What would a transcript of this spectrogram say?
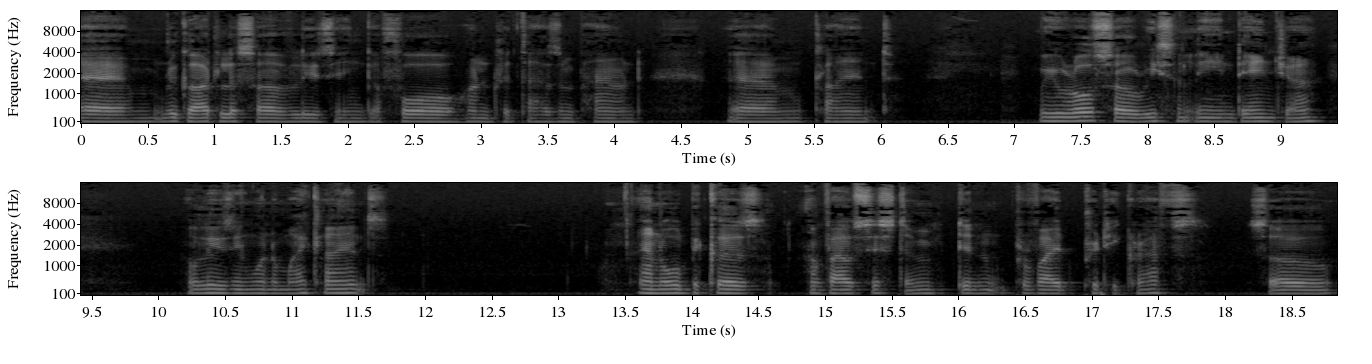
um, regardless of losing a four hundred thousand pound um, client. We were also recently in danger of losing one of my clients, and all because of our system didn't provide pretty graphs. So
